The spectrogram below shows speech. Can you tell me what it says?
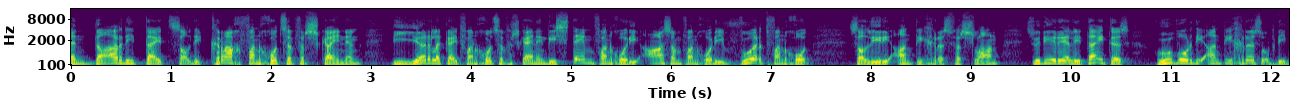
in daardie tyd sal die krag van God se verskyning, die heerlikheid van God se verskyning, die stem van God, die asem van God, die woord van God sal hierdie anti-kris verslaan. So die realiteit is, hoe word die anti-kris of die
